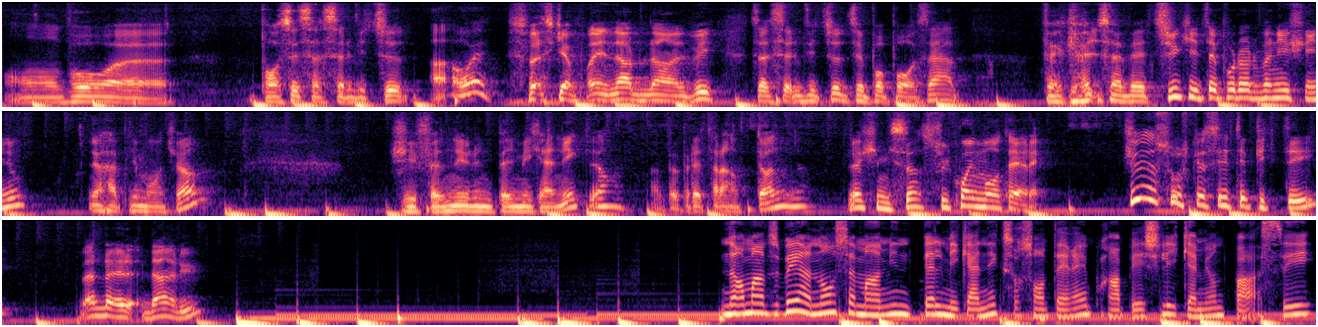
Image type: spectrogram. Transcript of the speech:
on va euh, passer sa servitude. Ah ouais, c'est parce qu'il n'y a pas un arbre d'enlever. Sa servitude, c'est pas passable. Fait que savais-tu qu'il était pour revenir chez nous? Il a rappelé mon chum. J'ai fait venir une pelle mécanique, là, à peu près 30 tonnes. Là, Là, j'ai mis ça sur le coin de mon terrain. Juste où ce que c'était piqueté, dans la, rue. Normand Dubé a non seulement mis une pelle mécanique sur son terrain pour empêcher les camions de passer,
